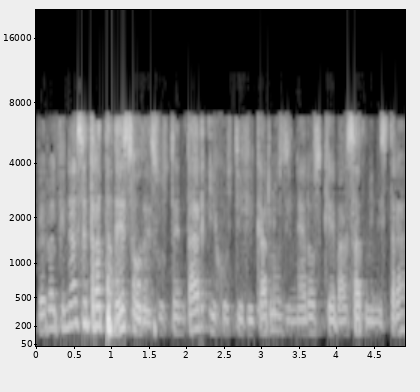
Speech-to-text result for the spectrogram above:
Pero al final se trata de eso, de sustentar y justificar los dineros que vas a administrar.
